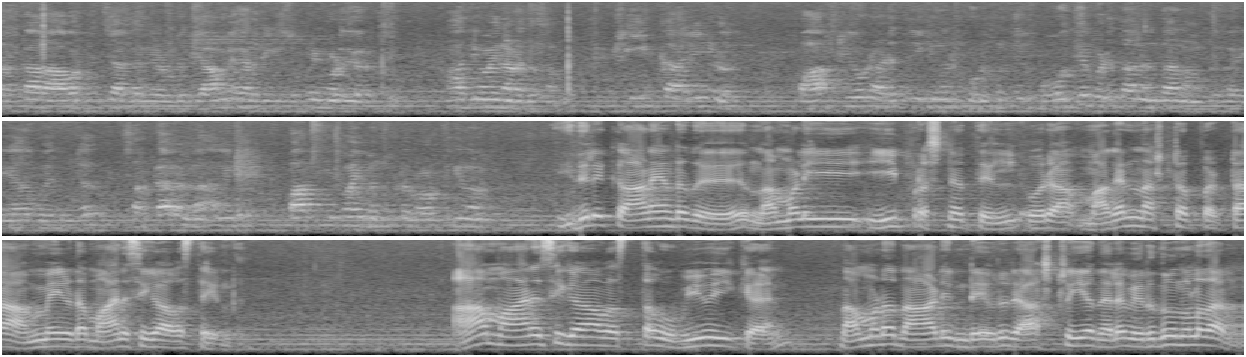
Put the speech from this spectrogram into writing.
സർക്കാർ സുപ്രീം ഈ പാർട്ടിയോട് അടുത്തിരിക്കുന്ന കുടുംബത്തിൽ ബോധ്യപ്പെടുത്താൻ എന്താ നമുക്ക് കഴിയാതെ പോയിട്ടുണ്ട് സർക്കാരല്ല അല്ലെങ്കിൽ പാർട്ടിയുമായി ബന്ധപ്പെട്ട് പ്രവർത്തിക്കുന്നവർക്ക് ഇതിൽ കാണേണ്ടത് നമ്മൾ ഈ ഈ പ്രശ്നത്തിൽ ഒരു മകൻ നഷ്ടപ്പെട്ട അമ്മയുടെ മാനസികാവസ്ഥയുണ്ട്. ആ മാനസികാവസ്ഥ ഉപയോഗിക്കാൻ നമ്മുടെ നാടിന്റെ ഒരു രാഷ്ട്രീയ നില വരുന്നു എന്നുള്ളതാണ്.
